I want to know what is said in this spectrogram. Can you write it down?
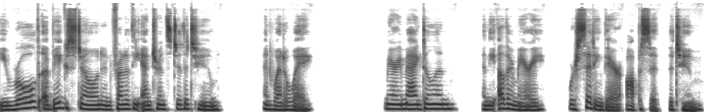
He rolled a big stone in front of the entrance to the tomb and went away. Mary Magdalene and the other Mary were sitting there opposite the tomb.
